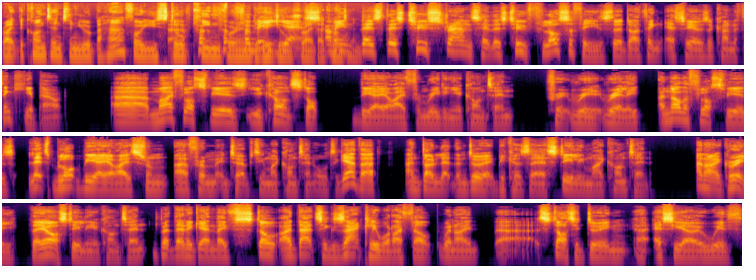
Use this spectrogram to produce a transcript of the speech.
write the content on your behalf, or are you still uh, for, keen for, for, for individuals me, yes. write that I content? I mean, there's there's two strands here. There's two philosophies that I think SEOs are kind of thinking about. Uh, my philosophy is you can't stop the AI from reading your content. Really, another philosophy is let's block the AIs from uh, from interpreting my content altogether, and don't let them do it because they're stealing my content. And I agree, they are stealing your content. But then again, they've stole. Uh, that's exactly what I felt when I uh, started doing uh, SEO with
